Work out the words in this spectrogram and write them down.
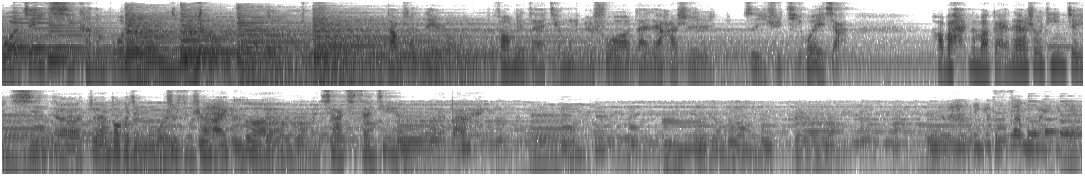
我这一期可能不会说特别长，反正就是大部分内容不方便在节目里面说，大家还是自己去体会一下。好吧，那么感谢大家收听这一期的最爱播客节目，我是主持人莱克，我们下期再见，拜拜。families again.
